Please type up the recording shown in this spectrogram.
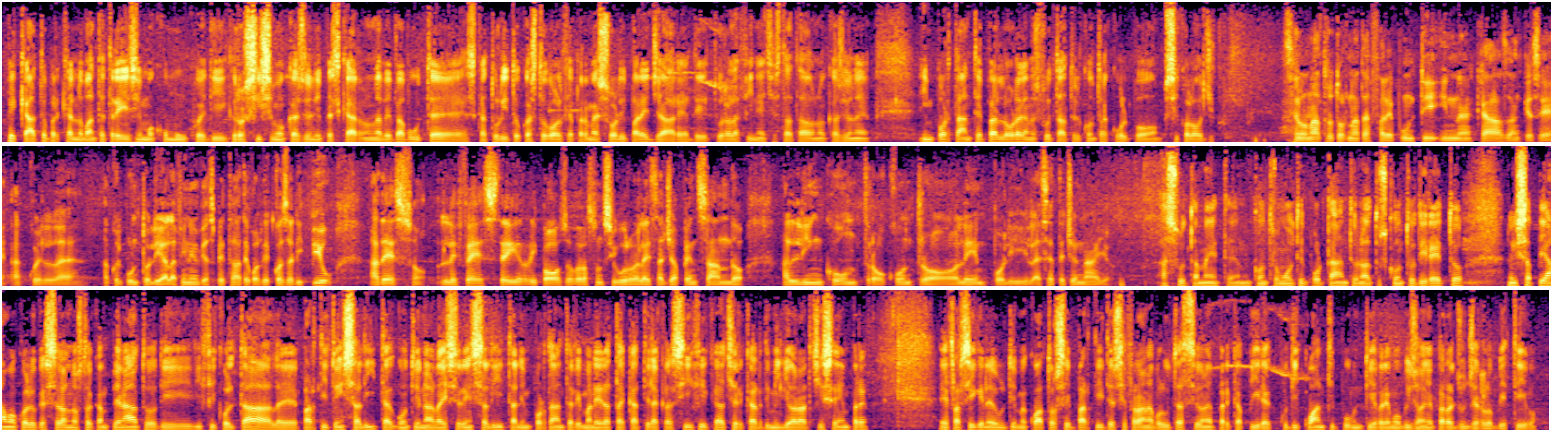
Peccato perché al 93esimo comunque di grossissime occasioni Pescara non aveva avute, è scaturito questo gol che ha permesso loro di pareggiare, addirittura alla fine c'è stata un'occasione importante per loro che hanno sfruttato il contraccolpo psicologico se non altro tornate a fare punti in casa, anche se a quel, a quel punto lì alla fine vi aspettate qualche cosa di più. Adesso le feste, il riposo, però sono sicuro che lei sta già pensando all'incontro contro l'Empoli il 7 gennaio. Assolutamente, è un incontro molto importante, un altro scontro diretto. Noi sappiamo quello che sarà il nostro campionato di difficoltà, le partite in salita, continuare a essere in salita, l'importante è rimanere attaccati alla classifica, cercare di migliorarci sempre e far sì che nelle ultime 4-6 partite si farà una valutazione per capire di quanti punti avremo bisogno per raggiungere l'obiettivo.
